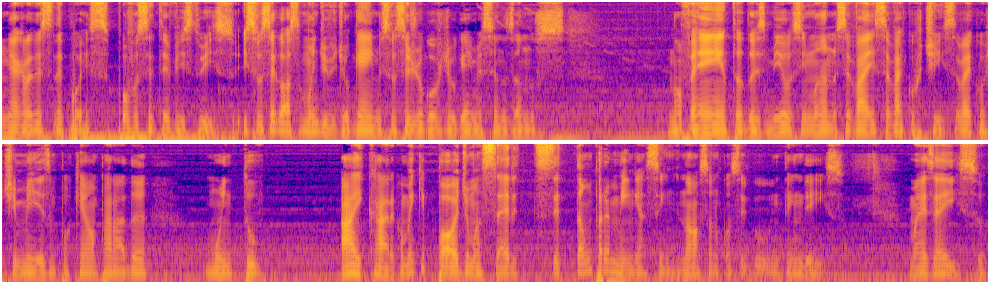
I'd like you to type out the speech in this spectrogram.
me agradeça depois por você ter visto isso. E se você gosta muito de videogame, se você jogou videogame assim nos anos 90, 2000, assim, mano, você vai, você vai curtir, você vai curtir mesmo, porque é uma parada muito Ai, cara, como é que pode uma série ser tão para mim assim? Nossa, eu não consigo entender isso. Mas é isso.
